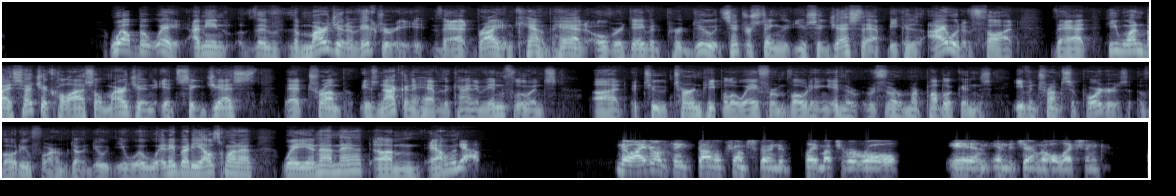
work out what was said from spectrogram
Well, but wait. I mean, the the margin of victory that Brian Kemp had over David Perdue. It's interesting that you suggest that because I would have thought that he won by such a colossal margin, it suggests that Trump is not going to have the kind of influence uh, to turn people away from voting in the from Republicans, even Trump supporters voting for him. Don't do anybody else want to weigh in on that, um, Alan? Yeah. No, I don't think Donald Trump's going to play much of a role in in the general election.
